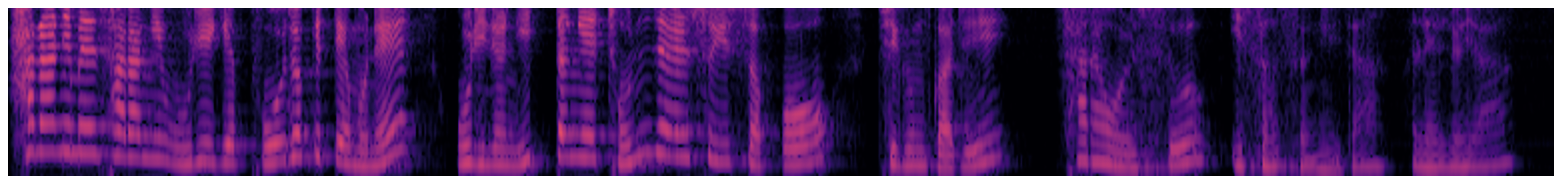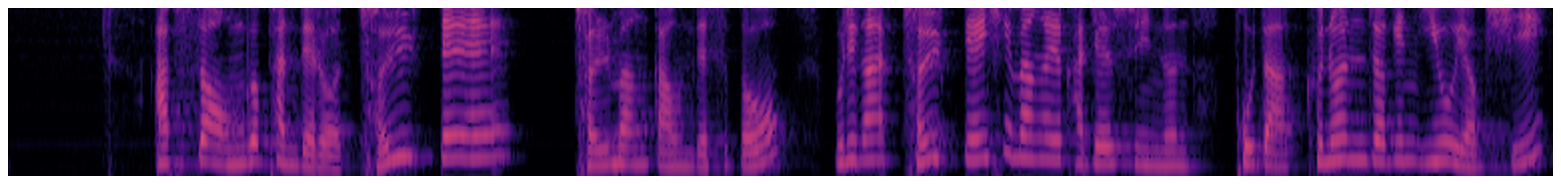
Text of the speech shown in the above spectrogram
하나님의 사랑이 우리에게 부어졌기 때문에 우리는 이 땅에 존재할 수 있었고 지금까지 살아올 수 있었습니다. 할렐루야. 앞서 언급한 대로 절대 절망 가운데서도 우리가 절대 희망을 가질 수 있는 보다 근원적인 이유 역시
